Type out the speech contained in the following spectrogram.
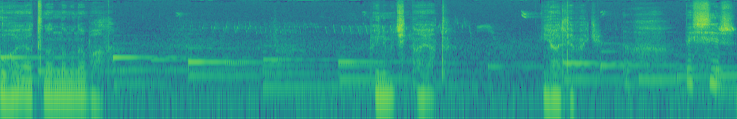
bu hayatın anlamına bağlı. Benim için hayat Nihal demek. Beşir.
